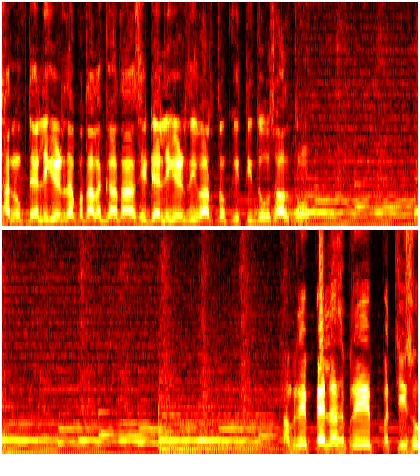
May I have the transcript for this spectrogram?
ਸਾਨੂੰ ਡੈਲੀਗੇਟ ਦਾ ਪਤਾ ਲੱਗਾ ਤਾਂ ਅਸੀਂ ਡੈਲੀਗੇਟ ਦੀ ਵਰਤੋਂ ਕੀਤੀ 2 ਸਾਲ ਤੋਂ हमने पहला स्प्रे 2500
